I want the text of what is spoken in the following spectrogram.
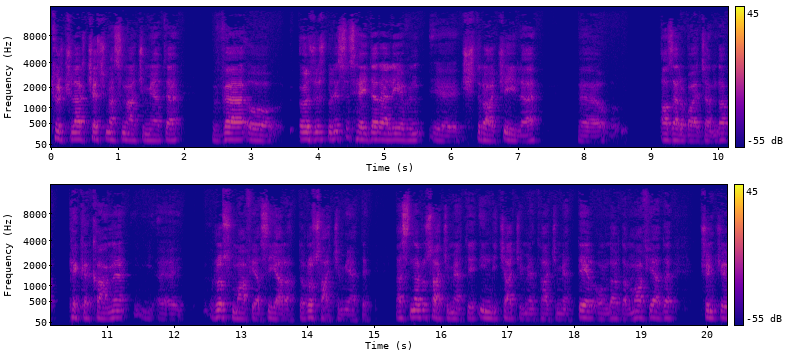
türklər keçməsin hakimiyyətə və o özünüz bilirsiniz Heydər Əliyevin e, iştirakı ilə e, Azərbaycanda PKK-nı Rus mafiyası yaratdı, Rus hakimiyyəti. Əslində Rus hakimiyyəti indiki hakimiyyət hakimiyyət deyil, onlar da mafiyadır. Çünki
